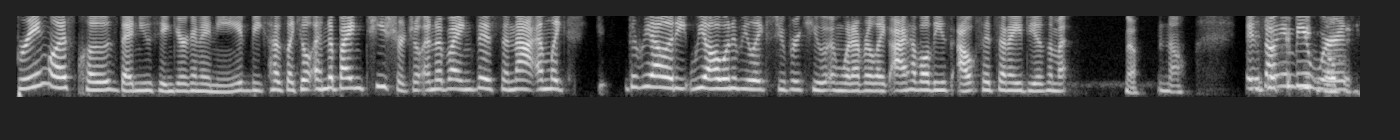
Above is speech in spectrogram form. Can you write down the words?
bring less clothes than you think you're going to need because like you'll end up buying t-shirts you'll end up buying this and that and like the reality we all want to be like super cute and whatever like i have all these outfits and ideas in my No. no it's It not going to be worth melting,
